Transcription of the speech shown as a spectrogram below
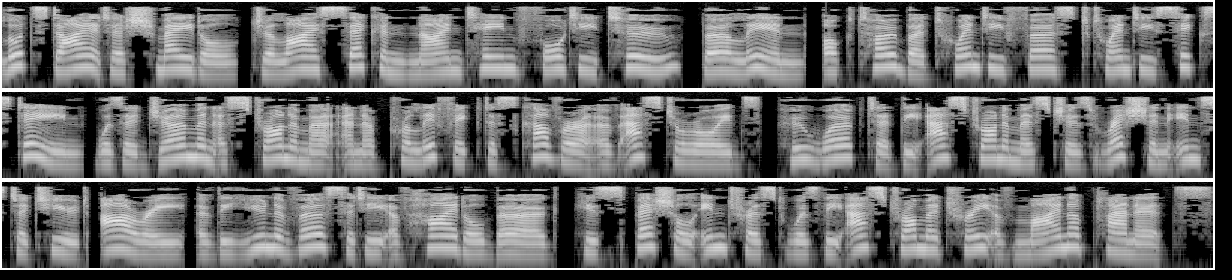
Lutz Dieter Schmadel, July 2, 1942, Berlin, October 21, 2016, was a German astronomer and a prolific discoverer of asteroids, who worked at the Astronomisches Recheninstitut of the University of Heidelberg. His special interest was the astrometry of minor planets.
